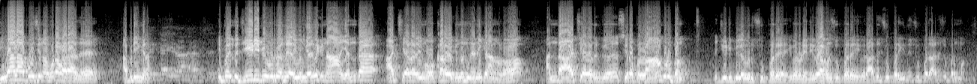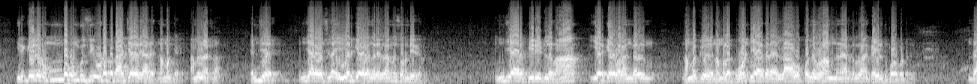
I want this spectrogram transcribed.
திவாலா போச்சுன்னா கூட வராது. அப்படிங்கிறான். இப்போ இந்த ஜிடிபி விடுறது இவங்க எதுக்குன்னா எந்த ஆட்சியாளர் இவங்க உட்கார வைக்கணும்னு நினைக்கிறாங்களோ அந்த ஆட்சியாளருக்கு சிறப்பெல்லாம் கொடுப்பாங்க. இந்த ஜிடிபியில் ஒரு சூப்பர் இவருடைய நிர்வாகம் சூப்பர் இவர் அது சூப்பர் இது சூப்பர் அது சூப்பர்மா இருக்கையில் ரொம்ப கொம்புசி விடப்பட்ட ஆட்சியாளர் யார்? நமக்கு தமிழ்நாட்டில். எம்ஜிஆர். எம்ஜிஆர் வச்சு தான் இயற்கை வளங்கள் எல்லாமே சுரண்டிருக்காங்க. எம்ஜிஆர் பீரியட்ல தான் இயற்கை வளங்கள் நமக்கு நம்மளை போண்டியாகிற எல்லா ஒப்பந்தங்களும் அந்த நேரத்தில் தான் கையெழுத்து போடப்பட்டிருக்கு. இந்த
